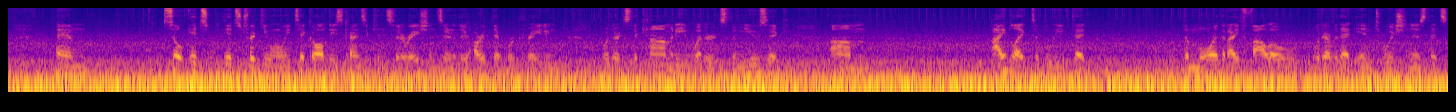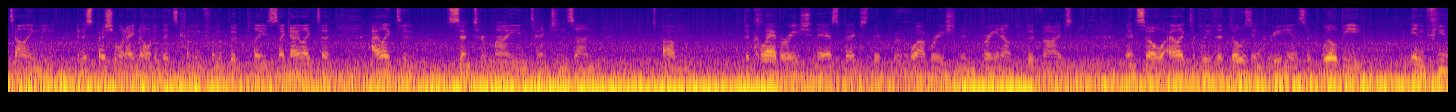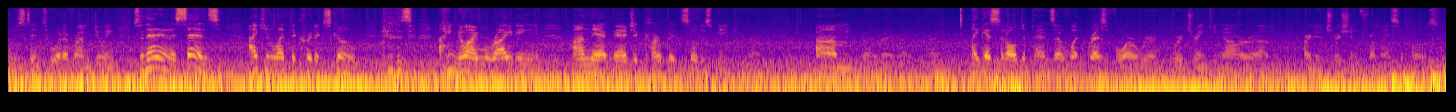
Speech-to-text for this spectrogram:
And so it's it's tricky when we take all these kinds of considerations into the art that we're creating whether it's the comedy whether it's the music. Um, i'd like to believe that the more that I follow whatever that intuition is that's telling me, and especially when I know that it's coming from a good place, like I like to, I like to center my intentions on um, the collaboration aspects, the cooperation, and bringing out the good vibes. And so I like to believe that those ingredients will be infused into whatever I'm doing. So then, in a sense, I can let the critics go because I know I'm riding on that magic carpet, so to speak. Um, Right, right, right, right. I guess it all depends on what reservoir we're, we're drinking our um, our nutrition from, I suppose.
